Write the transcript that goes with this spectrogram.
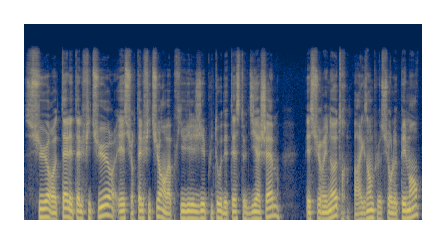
sur telle et telle feature. Et sur telle feature, on va privilégier plutôt des tests d'IHM. Et sur une autre, par exemple sur le paiement,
